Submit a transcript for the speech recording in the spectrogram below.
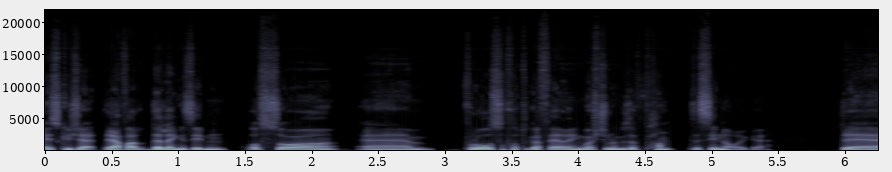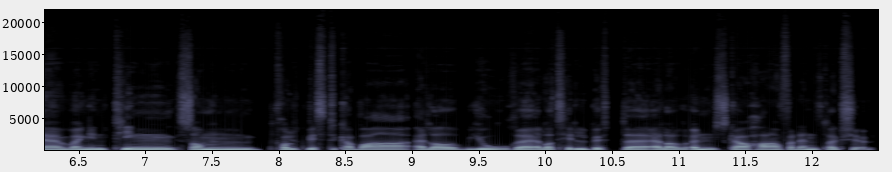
Jeg husker ikke. Det er, i fall, det er lenge siden. Og så eh, Forlovelsesfotografering var ikke noe som fantes i Norge. Det var ingenting som folk visste hva var, eller gjorde, eller tilbudte, eller ønska å ha for den slags skyld.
